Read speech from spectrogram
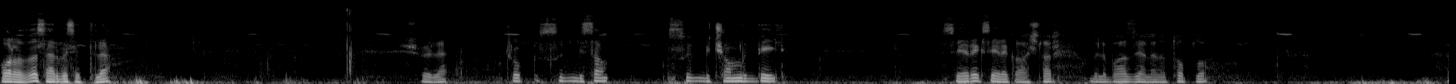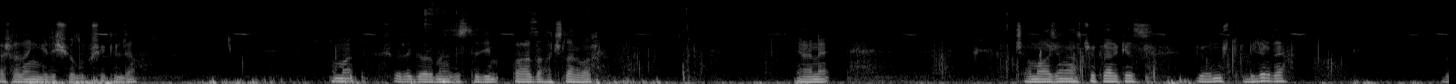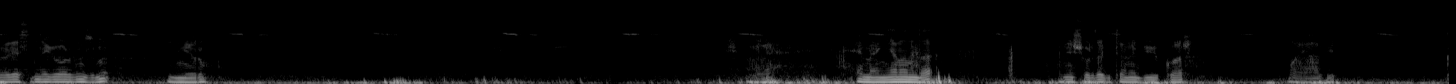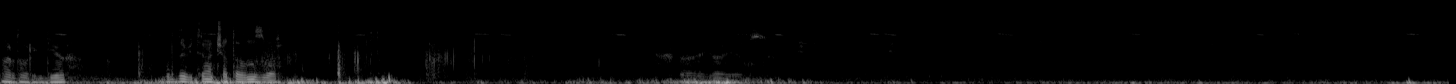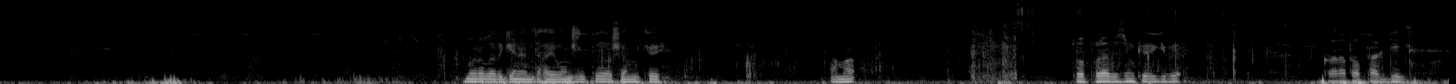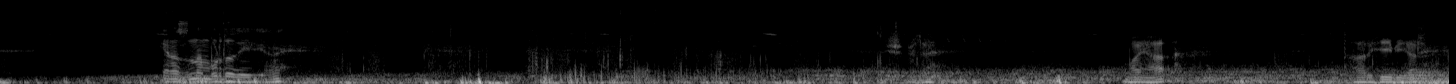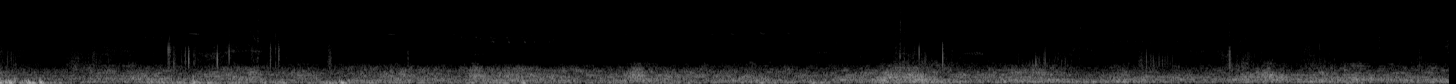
Orada da serbest ettiler. Şöyle çok sık bir sam sık bir çamlık değil. Seyrek seyrek ağaçlar. Böyle bazı yerlerde toplu. Aşağıdan geliş yolu bu şekilde. Ama şöyle görmenizi istediğim bazı ağaçlar var. Yani çam ağacını az çok herkes görmüştür bilir de böylesinde gördünüz mü bilmiyorum. Şöyle hemen yanında yine şurada bir tane büyük var. Bayağı bir yukarı doğru gidiyor. Burada bir tane çatalımız var. Şöyle görüyoruz. Buraları genelde hayvancılıkla uğraşan bir köy. Ama toprağı bizim köy gibi kara toprak değil. En azından burada değil yani. Şöyle bayağı tarihi bir yer.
